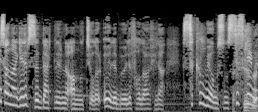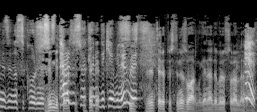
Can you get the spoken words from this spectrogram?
insanlar gelip size dertlerini anlatıyorlar. Öyle böyle falan filan. Sıkılmıyor musunuz? Siz, Siz kendinizi nasıl koruyorsunuz? Sizin bir Terzi terapist- söküğünü dikebilir mi? Siz- sizin terapistiniz var mı? Genelde böyle sorarlar. Evet,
